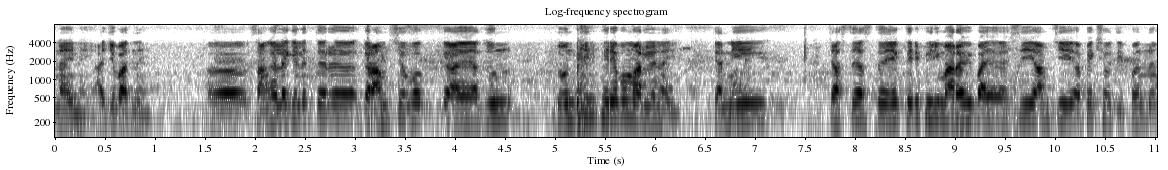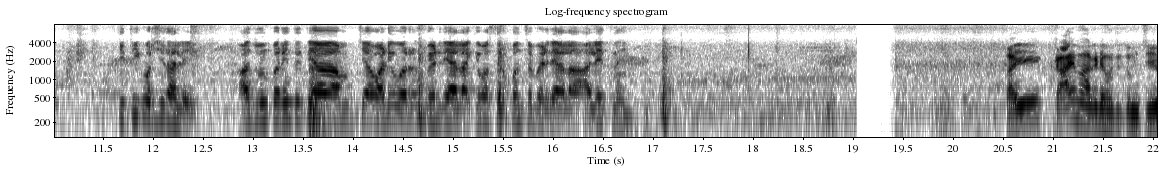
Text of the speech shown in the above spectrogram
नाही नाही. अजिबात नाही. अ, सांगायला गेलं तर ग्रामसेवक अजून दोन तीन फेऱ्या पण मारले नाही. त्यांनी जास्तीत जास्त एक तरी फेरी मारावी पाहिजे अशी आमची अपेक्षा होती. पण कितीक वर्ष झाले? अजूनपर्यंत त्या आमच्या वाडीवर भेट द्यायला किंवा सरपंच भेट द्यायला आलेत नाही. ताई काय मागणी होती तुमची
